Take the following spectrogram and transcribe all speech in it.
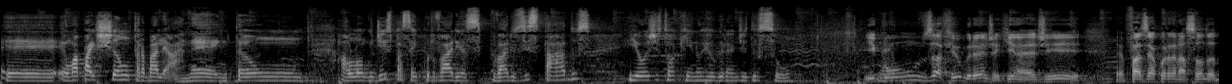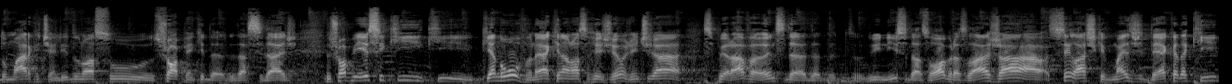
é, é, uma paixão trabalhar, né? Então, ao longo disso, passei por várias, vários estados e hoje estou aqui no Rio Grande do Sul. E com um desafio grande aqui, né? De fazer a coordenação do marketing ali do nosso shopping aqui da, da cidade. O shopping esse que, que, que, é novo, né? Aqui na nossa região, a gente já esperava antes da, da, do início das obras lá, já, sei lá, acho que mais de década que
